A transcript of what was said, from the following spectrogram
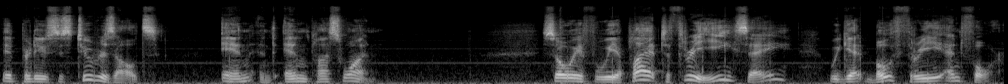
it produces two results, n and n plus 1. So if we apply it to 3, say, we get both 3 and 4.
